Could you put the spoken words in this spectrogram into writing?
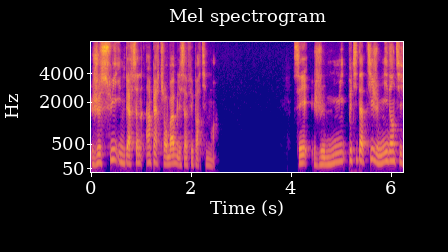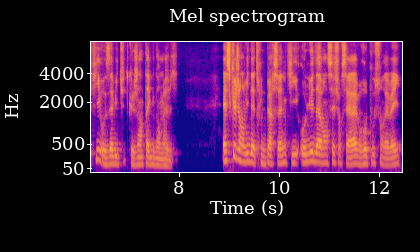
je suis une personne imperturbable et ça fait partie de moi c'est petit à petit, je m'identifie aux habitudes que j'intègre dans ma vie. Est-ce que j'ai envie d'être une personne qui, au lieu d'avancer sur ses rêves, repousse son réveil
